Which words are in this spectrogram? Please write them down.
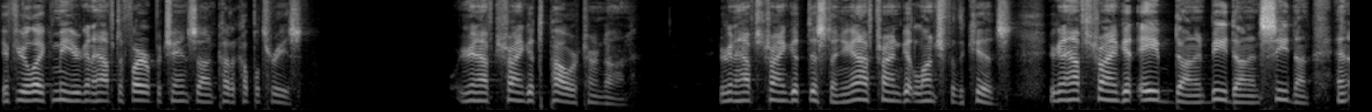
if you're like me, you're going to have to fire up a chainsaw and cut a couple trees. You're going to have to try and get the power turned on. You're going to have to try and get this done. You're going to have to try and get lunch for the kids. You're going to have to try and get A done and B done and C done. And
